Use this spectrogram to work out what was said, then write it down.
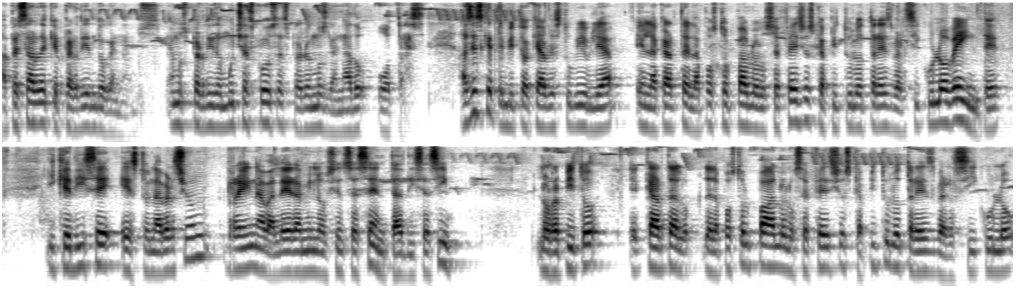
a pesar de que perdiendo ganamos. Hemos perdido muchas cosas, pero hemos ganado otras. Así es que te invito a que abres tu Biblia en la carta del apóstol Pablo a los Efesios, capítulo 3, versículo 20, y que dice esto. En la versión Reina Valera 1960 dice así. Lo repito, eh, carta del apóstol Pablo a los Efesios, capítulo 3, versículo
